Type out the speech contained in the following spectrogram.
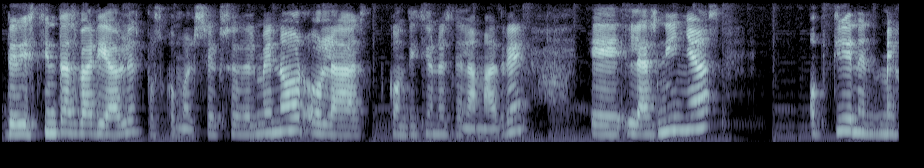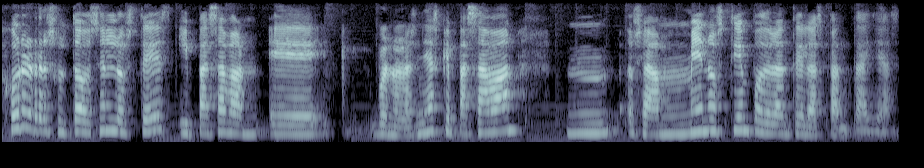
de distintas variables, pues como el sexo del menor o las condiciones de la madre. Eh, las niñas obtienen mejores resultados en los test y pasaban, eh, bueno, las niñas que pasaban o sea, menos tiempo delante de las pantallas.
